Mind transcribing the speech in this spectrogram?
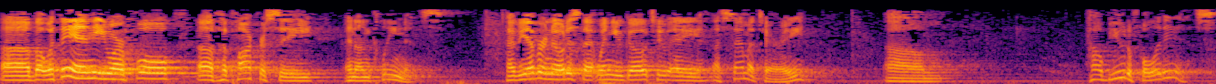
uh, but within you are full of hypocrisy and uncleanness. Have you ever noticed that when you go to a, a cemetery, um, how beautiful it is?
